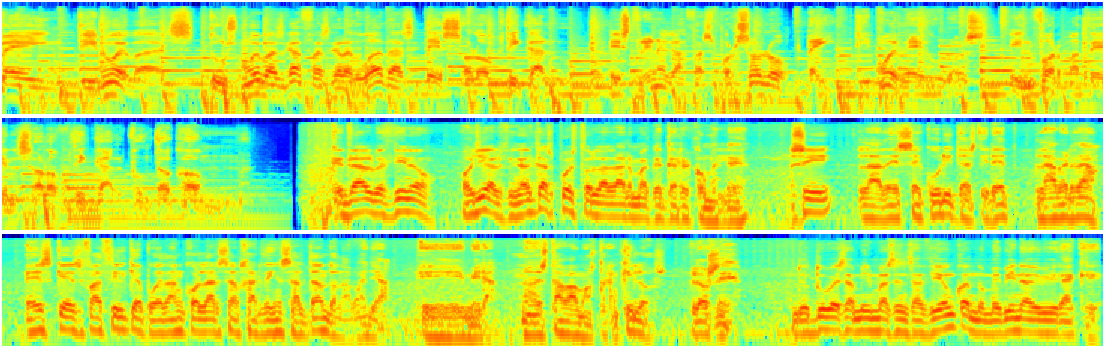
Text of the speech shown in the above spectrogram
29. Tus nuevas gafas graduadas de Sol Optical. Estrena gafas por solo 29 euros. Infórmate en soloptical.com. ¿Qué tal, vecino? Oye, al final te has puesto la alarma que te recomendé. Sí, la de Securitas Direct. La verdad, es que es fácil que puedan colarse al jardín saltando la valla. Y mira, no estábamos tranquilos. Lo sé. Yo tuve esa misma sensación cuando me vine a vivir aquí.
